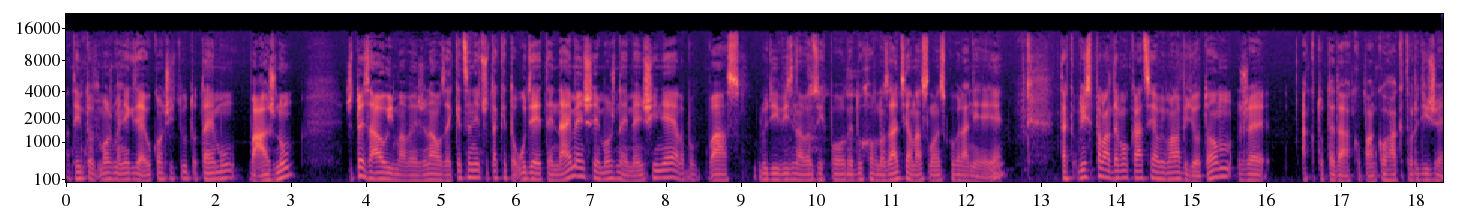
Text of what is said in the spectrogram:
A týmto môžeme niekde aj ukončiť túto tému vážnu že to je zaujímavé, že naozaj, keď sa niečo takéto udeje tej najmenšej možnej menšine, lebo vás, ľudí vyznávajúcich pôvodné duchovno zatiaľ na Slovensku veľa nie je, tak vyspelá demokracia by mala byť o tom, že ak to teda, ako pán Kohák tvrdí, že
